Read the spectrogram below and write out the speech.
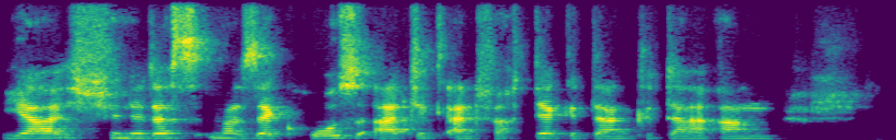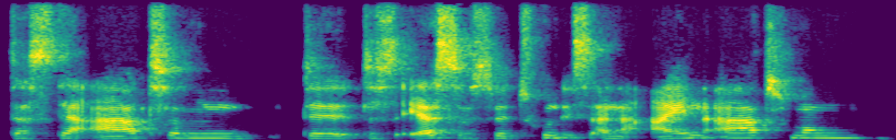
ja, ich finde das immer sehr großartig, einfach der Gedanke daran, dass der Atem, de, das Erste, was wir tun, ist eine Einatmung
